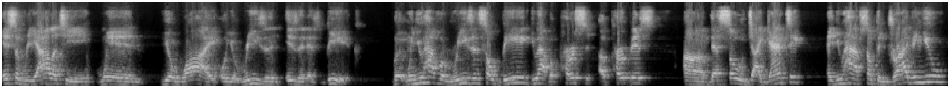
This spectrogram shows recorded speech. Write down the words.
is a reality when your why or your reason isn't as big. But when you have a reason so big, you have a person, a purpose um, that's so gigantic, and you have something driving you,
